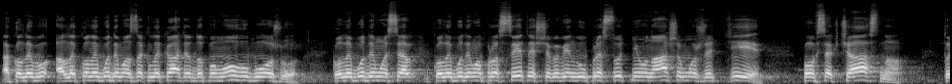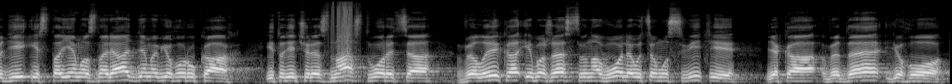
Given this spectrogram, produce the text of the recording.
А коли, але коли будемо закликати допомогу Божу, коли будемо, коли будемо просити, щоб Він був присутній у нашому житті повсякчасно, тоді і стаємо знаряддями в Його руках, і тоді через нас твориться велика і божественна воля у цьому світі, яка веде Його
